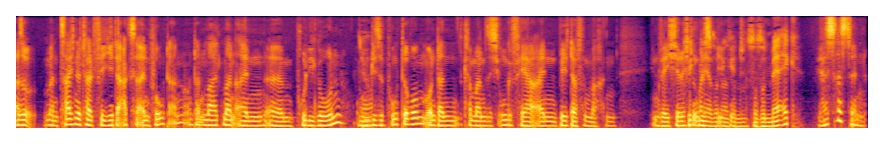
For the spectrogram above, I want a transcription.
also man zeichnet halt für jede Achse einen Punkt an und dann malt man ein ähm, Polygon um Ja. diese Punkte rum und dann kann man sich ungefähr ein Bild davon machen, in welche Richtung man das ja so, eine, so, geht. ein, so, so ein Mehreck. Wie heißt das denn?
